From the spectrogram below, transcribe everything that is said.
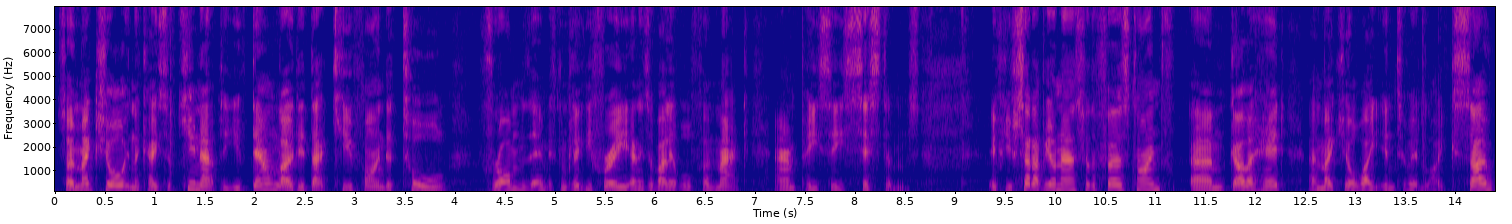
So make sure in the case of QNAP that you've downloaded that QFinder tool from them. It's completely free and it's available for Mac and PC systems. If you've set up your NAS for the first time, um, go ahead and make your way into it like so.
